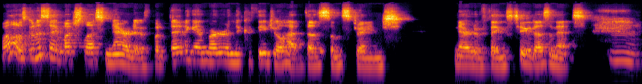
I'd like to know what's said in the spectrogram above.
well, I was going to say much less narrative, but then again, Murder in the Cathedral had, does some strange narrative things too, doesn't it? Mm.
